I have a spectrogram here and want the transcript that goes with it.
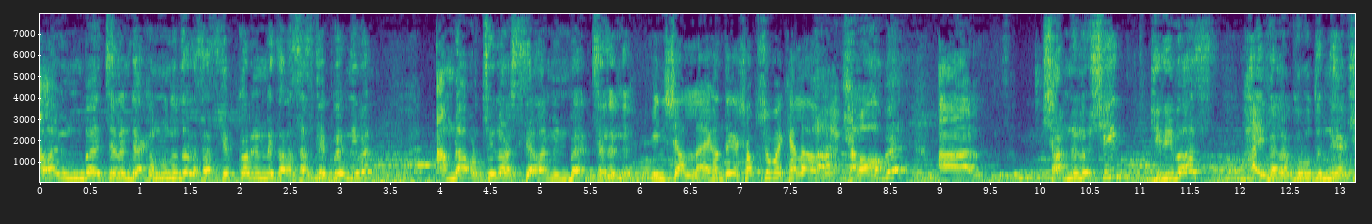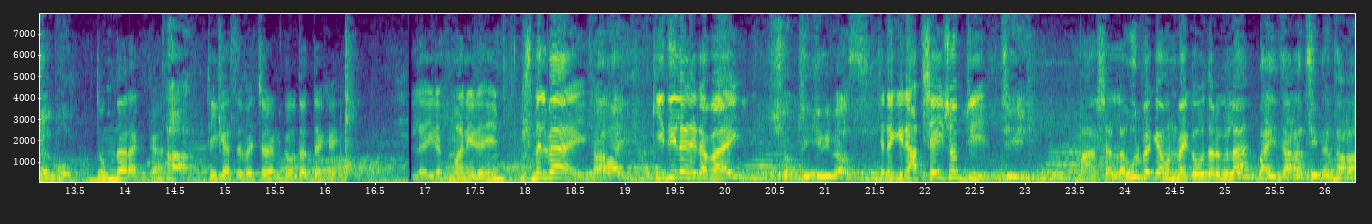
আলামিন ভাই চ্যানেলটা এখন পর্যন্ত যারা সাবস্ক্রাইব করেননি তারা সাবস্ক্রাইব করে নেবেন। আমরা আবার চলে আসছি আলামিন ভাইয়ের চ্যানেলে ইনশাল্লাহ এখন থেকে সবসময় খেলা হবে। হ্যাঁ, খেলা হবে। আর সামনে হলো শীত গিরিবাস হাই ফেলার কবুতর নিয়ে খেলব। ধুমধারাক্কা হ্যাঁ। ঠিক আছে ভাই চলেন কবুতর দেখাই রহমানি রহিম। ইসমাইল ভাই কি দিলেন এটা ভাই? সবজি গিরিবাস। এটা কি রাজশাহী সবজি? জি। উঠবে কেমন ভাই কবুতরগুলা ভাই যারা চিনে তারা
